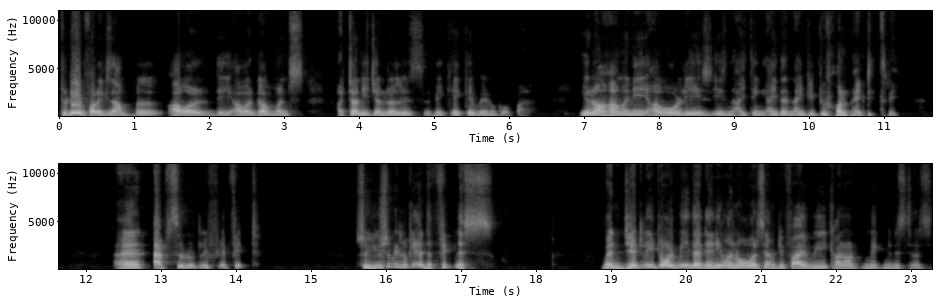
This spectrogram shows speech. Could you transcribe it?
today, for example, our the our government's attorney general is KK Venugopal. You know how many how old he is? He's I think either 92 or 93. And absolutely fit. So you should be looking at the fitness when Jaitley told me that anyone over 75 we cannot make ministers,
